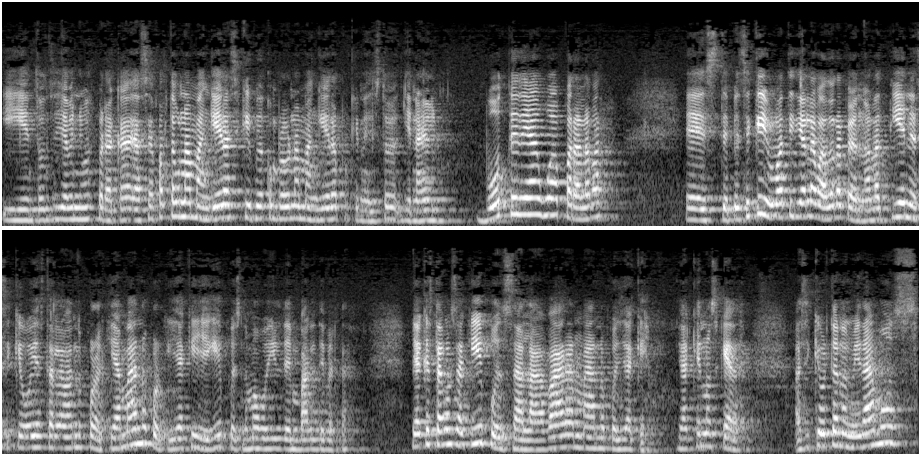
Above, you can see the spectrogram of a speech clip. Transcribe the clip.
y entonces ya venimos para acá, hace falta una manguera, así que voy a comprar una manguera porque necesito llenar el bote de agua para lavar. Este, pensé que mi mamá tenía lavadora, pero no la tiene, así que voy a estar lavando por aquí a mano, porque ya que llegué, pues no me voy a ir de embalde, ¿verdad? Ya que estamos aquí, pues a lavar a mano, pues ya que, ya que nos queda. Así que ahorita nos miramos,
